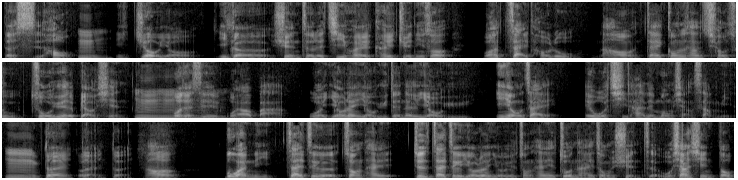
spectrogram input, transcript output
的时候，嗯，你就有一个选择的机会，可以决定说我要再投入，然后在工作上求出卓越的表现，嗯，或者是我要把。我游刃有余的那个有余应用在诶、欸、我其他的梦想上面。嗯，对对对。然后不管你在这个状态，就是在这个游刃有余的状态内做哪一种选择，我相信都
